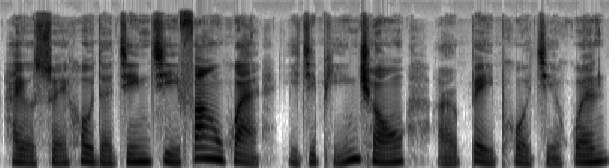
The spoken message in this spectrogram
还有随后的经济放缓以及贫穷而被迫结婚。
